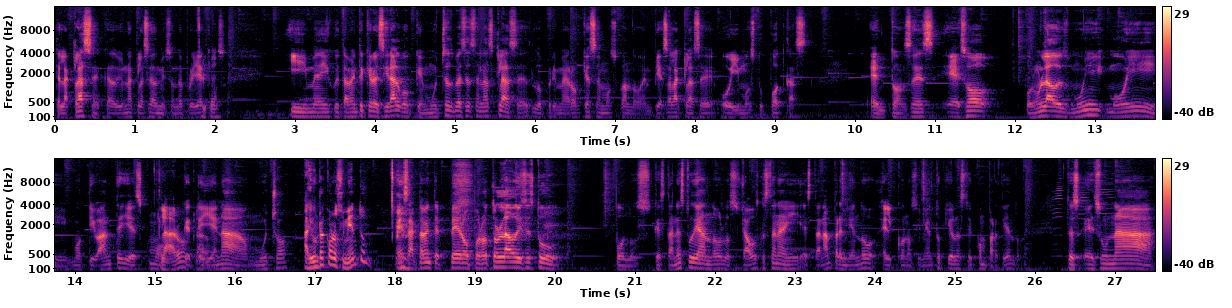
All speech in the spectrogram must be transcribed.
de la clase, que de una clase de admisión de proyectos. Y me dijo, y también te quiero decir algo, que muchas veces en las clases, lo primero que hacemos cuando empieza la clase, oímos tu podcast. Entonces, eso, por un lado, es muy, muy motivante y es como que te llena mucho. Hay un reconocimiento. Exactamente, pero por otro lado dices tú, pues los que están estudiando, los chavos que están ahí, están aprendiendo el conocimiento que yo les estoy compartiendo. Entonces, es una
